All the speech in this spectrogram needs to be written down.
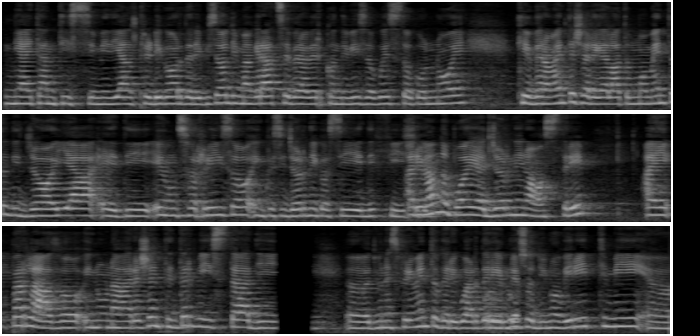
ne hai tantissimi di altri ricordi ed episodi, ma grazie per aver condiviso questo con noi che veramente ci ha regalato un momento di gioia e, di, e un sorriso in questi giorni così difficili. Arrivando poi ai giorni nostri, hai parlato in una recente intervista di, uh, di un esperimento che riguarderebbe l'uso di nuovi ritmi. Uh,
